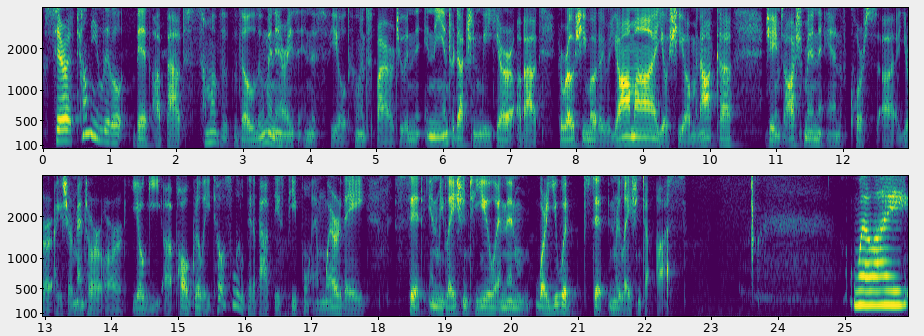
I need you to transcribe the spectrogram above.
Sarah, tell me a little bit about some of the luminaries in this field who inspired you. In the, in the introduction, we hear about Hiroshi Motoyama, Yoshio Manaka, James Oschman, and of course, uh, your I guess your mentor or yogi, uh, Paul Grilley. Tell us a little bit about these people and where they sit in relation to you, and then where you would sit in relation to us. Well, I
